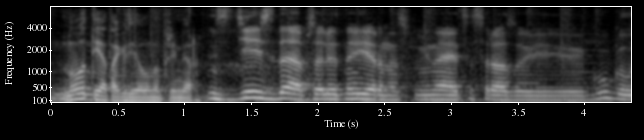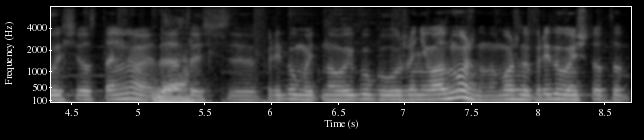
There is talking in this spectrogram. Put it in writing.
Ну вот я так делал, например. Здесь, да, абсолютно верно, вспоминается сразу и Google, и все остальное, да, да? то есть э, придумать новый Google уже невозможно, но можно придумать что-то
